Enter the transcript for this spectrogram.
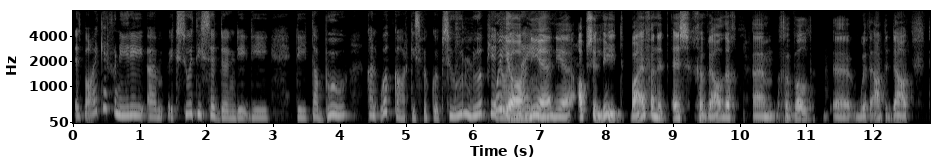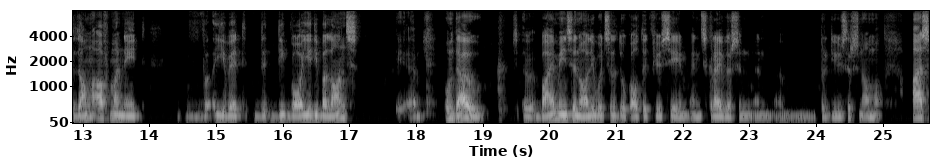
is baie keer van hierdie um eksotiese ding, die die die taboe kan ook kaartjies verkoop. So hoe loop jy daai ja, lyn? nee, nee, absoluut. Baie van dit is geweldig um, gewild uh without a doubt. Dit hang af maar net jy weet die, die waar jy die balans uh, onthou uh, baie mense in Hollywood sal dit ook altyd vir jou sê en- en skrywers en en um, producers en almal. As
